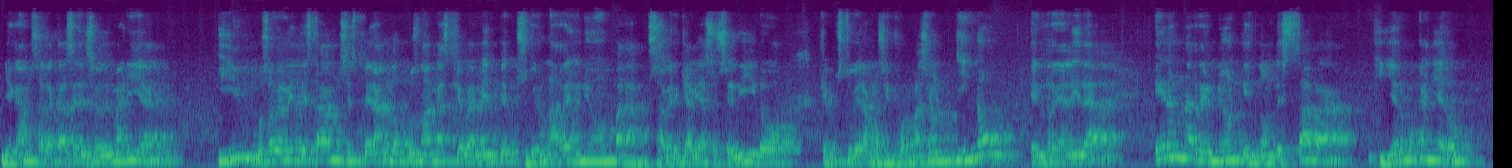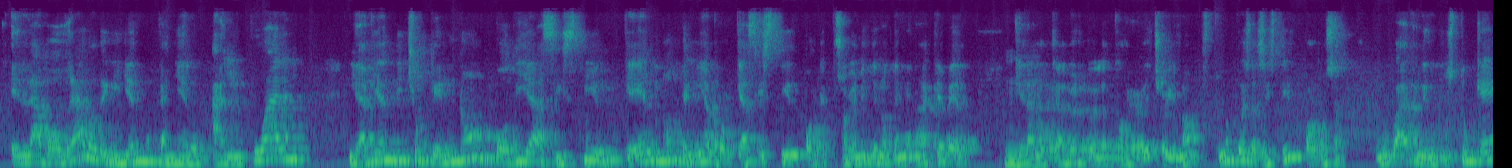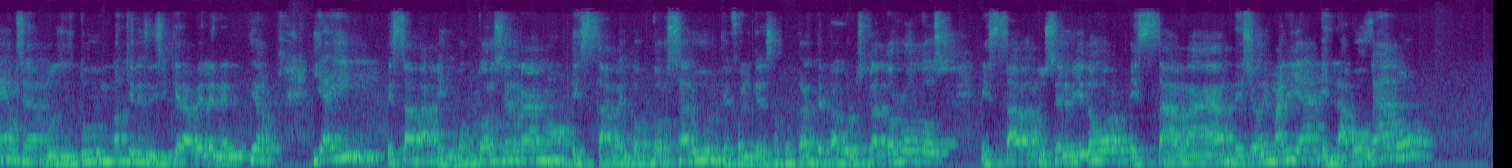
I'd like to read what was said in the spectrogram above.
Llegamos a la casa de Deseo de María y pues obviamente estábamos esperando pues nada más que obviamente pues hubiera una reunión para pues, saber qué había sucedido, que pues tuviéramos información. Y no, en realidad era una reunión en donde estaba Guillermo Cañedo, el abogado de Guillermo Cañedo, al cual le habían dicho que no podía asistir, que él no tenía por qué asistir porque pues, obviamente no tenía nada que ver, que era lo que Alberto de la Torre había hecho y no, pues, tú no puedes asistir, o sea, digo, pues tú qué, o sea, pues tú no tienes ni siquiera vela en el entierro. Y ahí estaba el doctor Serrano, estaba el doctor Sarur, que fue el que desafortunadamente pagó los platos rotos, estaba tu servidor, estaba Decio de María, el abogado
